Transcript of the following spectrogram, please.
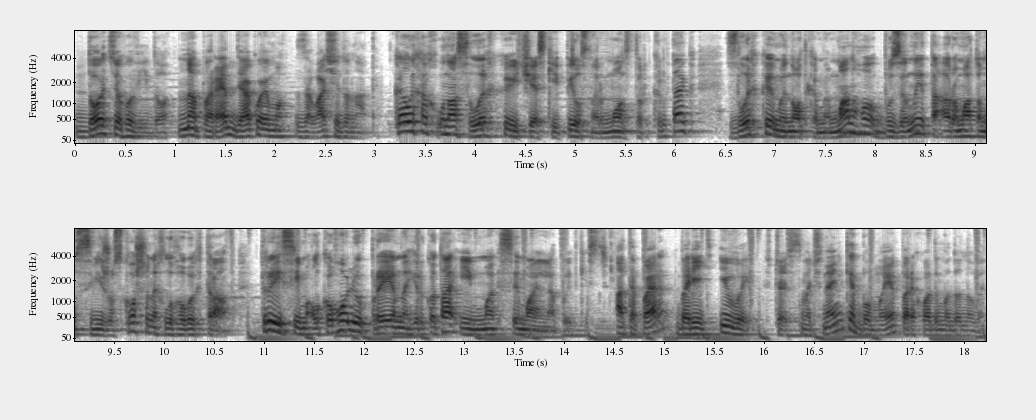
до цього відео. Наперед дякуємо за ваші донати. Келихах у нас легкий чеський пілснер Monster Критек з легкими нотками манго, бузини та ароматом свіжоскошених лугових трав, 3,7 алкоголю, приємна гіркота і максимальна питкість. А тепер беріть і ви щось смачненьке, бо ми переходимо до новин.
